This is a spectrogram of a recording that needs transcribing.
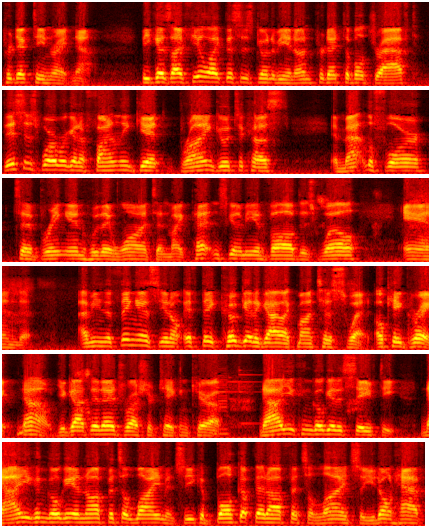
predicting right now because I feel like this is going to be an unpredictable draft. This is where we're going to finally get Brian Gutekunst and Matt LaFleur to bring in who they want, and Mike Pettine's going to be involved as well. And I mean, the thing is, you know, if they could get a guy like Montez Sweat, okay, great. Now you got that edge rusher taken care of. Now you can go get a safety. Now you can go get an offensive lineman, so you can bulk up that offensive line, so you don't have,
